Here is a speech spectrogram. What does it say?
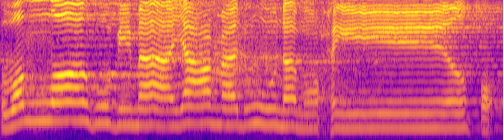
والله بما يعملون محيط.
